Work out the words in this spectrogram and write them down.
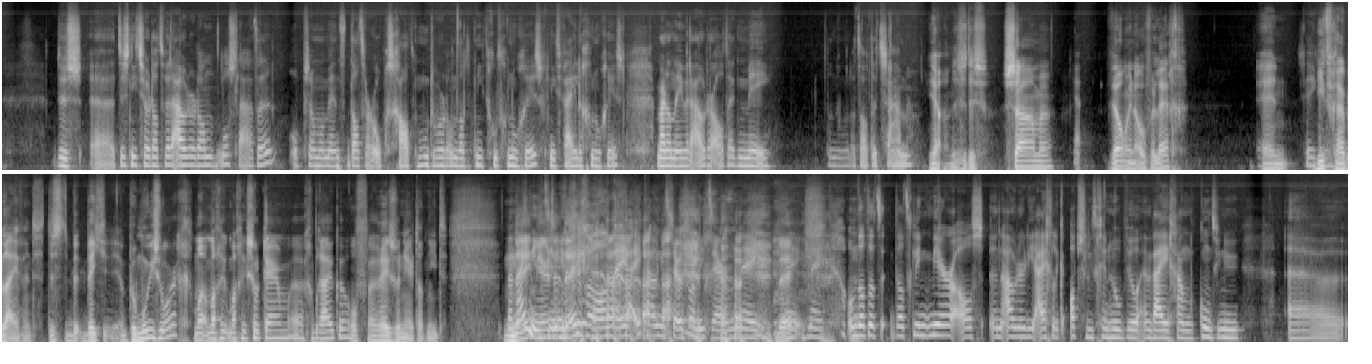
Dus het is niet zo dat we de ouder dan loslaten op zo'n moment dat er opgeschaald moet worden omdat het niet goed genoeg is of niet veilig genoeg is. Maar dan nemen we de ouder altijd mee. Dan doen we dat altijd samen. Ja, dus het is samen, Ja. wel in overleg en Zeker. niet vrijblijvend. Dus een be- beetje bemoeizorg. Ma- Mag ik, mag ik zo'n term eh, gebruiken of eh, resoneert dat niet? Bij mij niet Meerte? in ieder Nee? geval. Nee, ja, ik hou niet zo van die term. Nee, nee, nee. Omdat het, dat klinkt meer als een ouder die eigenlijk absoluut geen hulp wil. En wij gaan continu n-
